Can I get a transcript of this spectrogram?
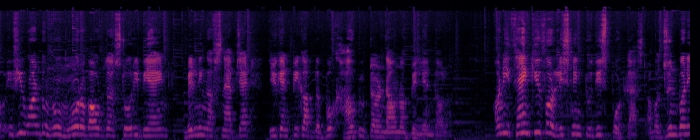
अब if you want to know more about the story behind building of Snapchat you can pick up the book How to Turn Down a Billion Dollar अनि thank you for listening to this podcast अब जुन पनि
